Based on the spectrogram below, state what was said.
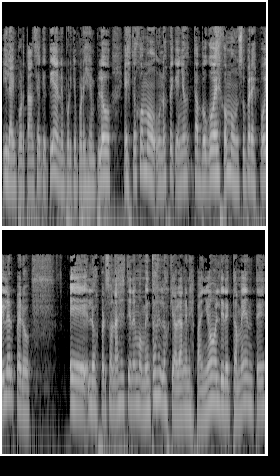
Y la importancia que tiene, porque por ejemplo, esto es como unos pequeños, tampoco es como un super spoiler, pero eh, los personajes tienen momentos en los que hablan en español directamente.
